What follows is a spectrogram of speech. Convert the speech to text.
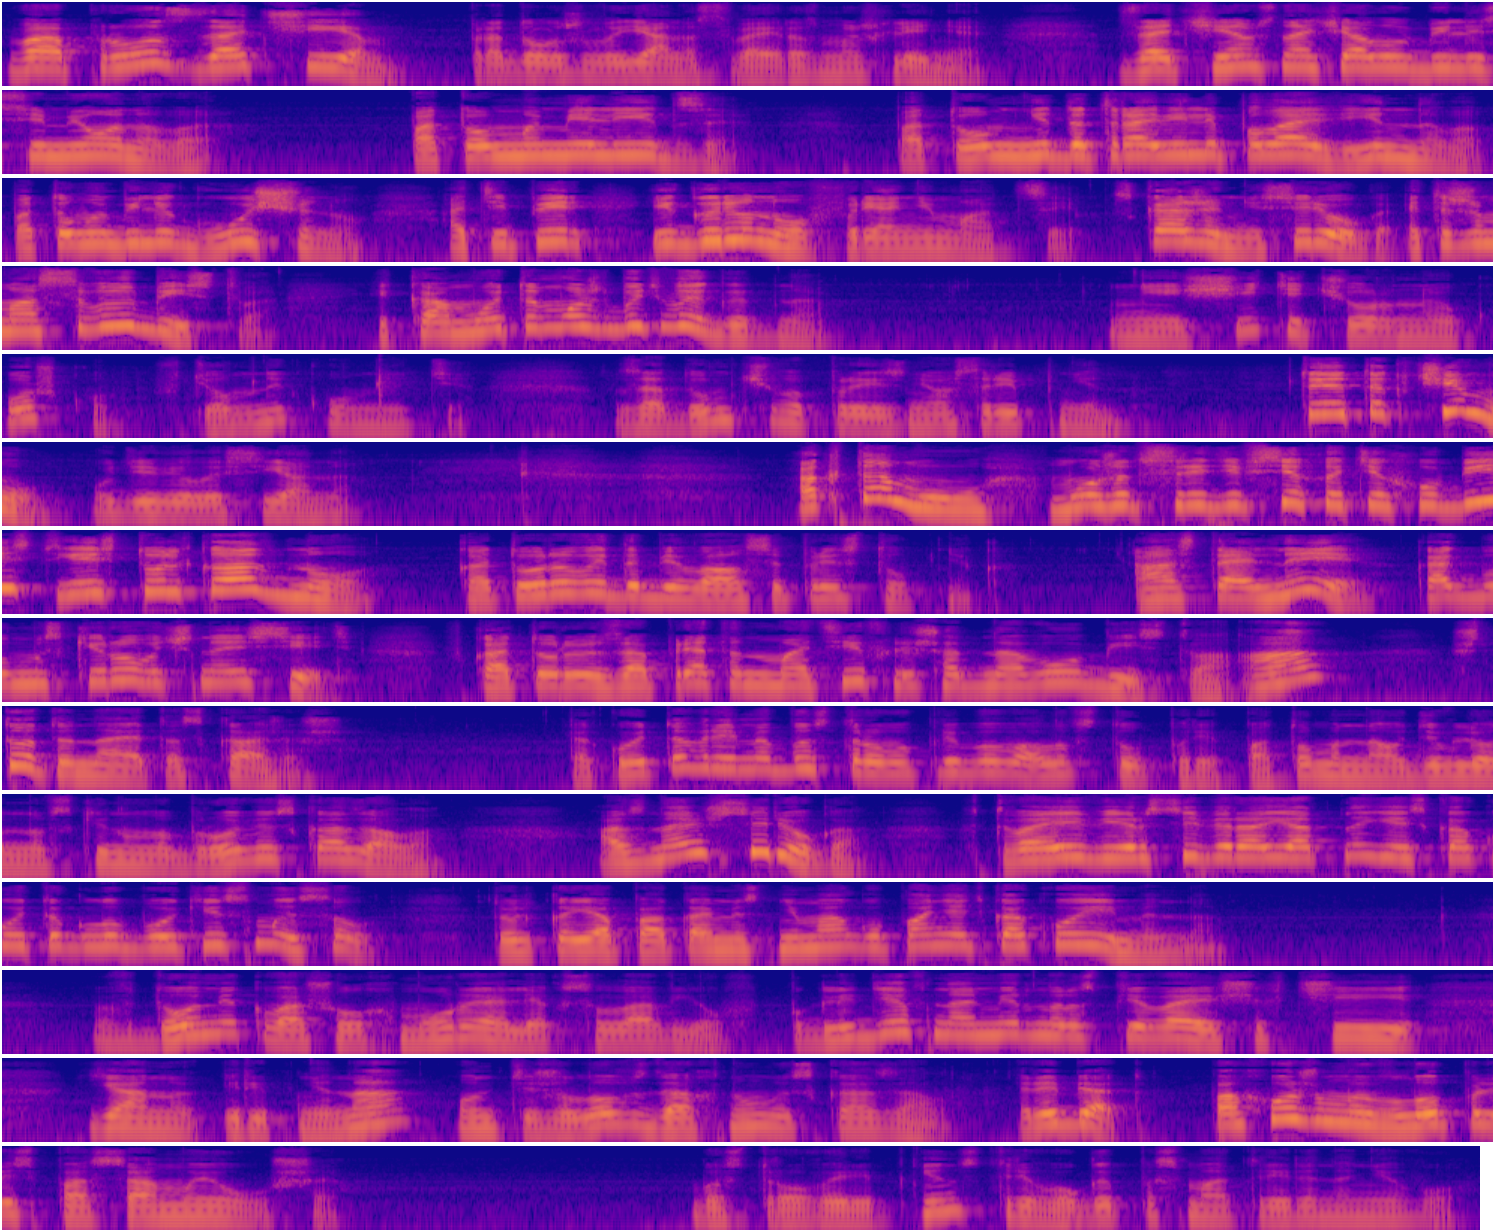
«Вопрос зачем?» – продолжила Яна свои размышления. «Зачем сначала убили Семенова? Потом Мамелидзе?» Потом не дотравили половинного, потом убили Гущину, а теперь и Горюнов в реанимации. Скажи мне, Серега, это же массовое убийство, и кому это может быть выгодно? Не ищите черную кошку в темной комнате, задумчиво произнес Репнин. Ты это к чему? удивилась Яна. А к тому, может, среди всех этих убийств есть только одно, которого и добивался преступник. А остальные как бы маскировочная сеть, которую запрятан мотив лишь одного убийства, а? Что ты на это скажешь?» Какое-то время Быстрова пребывала в ступоре. Потом она удивленно вскинула брови и сказала, А знаешь, Серега, в твоей версии, вероятно, есть какой-то глубокий смысл. Только я пока мест не могу понять, какой именно». В домик вошел хмурый Олег Соловьев. Поглядев на мирно распевающих чаи Яну и Репнина, он тяжело вздохнул и сказал, «Ребят, похоже, мы влопались по самые уши». Быстров и Репнин с тревогой посмотрели на него.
